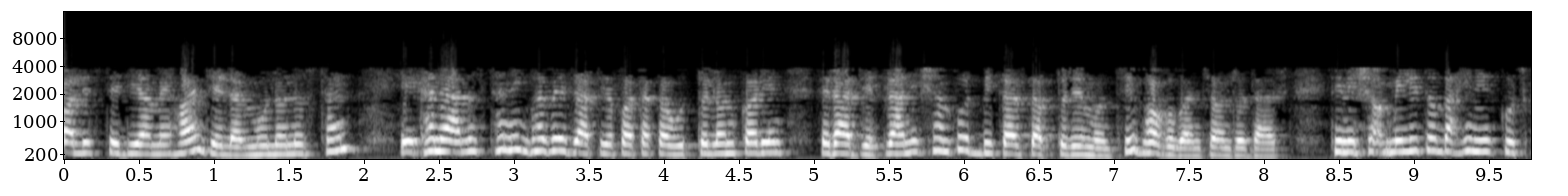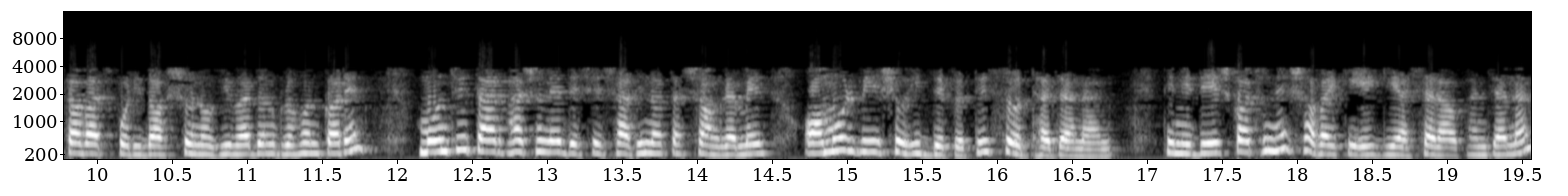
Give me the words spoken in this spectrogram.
কলেজ স্টেডিয়ামে হয় জেলার মূল অনুষ্ঠান। এখানে আনুষ্ঠানিকভাবে জাতীয় পতাকা উত্তোলন করেন রাজ্যের প্রাণী সম্পদ বিকাশ দপ্তরের মন্ত্রী ভগবান চন্দ্র দাস। তিনি সম্মিলিত বাহিনীর কুচকাওয়াজ পরিদর্শন ও অভিবাদন গ্রহণ করেন। মন্ত্রী তার ভাষণে দেশের স্বাধীনতা সংগ্রামের অমর বীর শহীদদের প্রতি শ্রদ্ধা জানান। তিনি দেশ গঠনে সবাইকে এগিয়ে আসার আহ্বান জানান।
